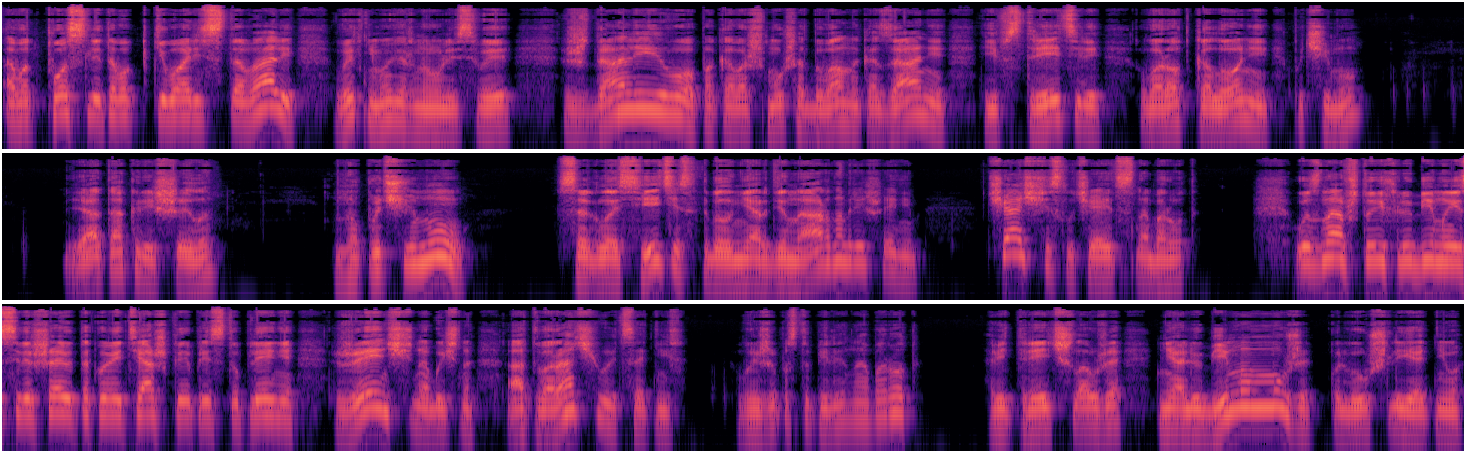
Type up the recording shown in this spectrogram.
А вот после того, как его арестовали, вы к нему вернулись. Вы ждали его, пока ваш муж отбывал наказание, и встретили у ворот колонии. Почему? — Я так решила. — Но почему? Согласитесь, это было неординарным решением. Чаще случается наоборот. Узнав, что их любимые совершают такое тяжкое преступление, женщины обычно отворачиваются от них. Вы же поступили наоборот. А ведь речь шла уже не о любимом муже, коль вы ушли от него.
